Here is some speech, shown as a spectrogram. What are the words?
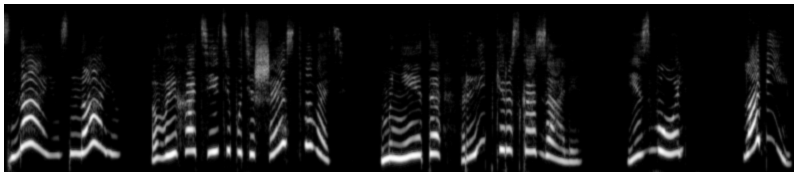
«Знаю, знаю, вы хотите путешествовать? Мне это рыбки рассказали. Изволь, лови!»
